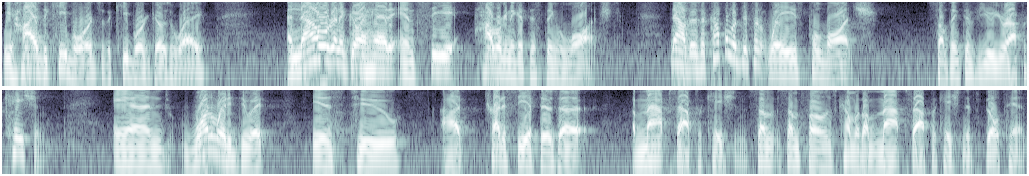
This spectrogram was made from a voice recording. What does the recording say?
We hide the keyboard, so the keyboard goes away. And now we're going to go ahead and see how we're going to get this thing launched. Now, there's a couple of different ways to launch something to view your application. And one way to do it is to uh, try to see if there's a, a Maps application. Some, some phones come with a Maps application that's built in.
